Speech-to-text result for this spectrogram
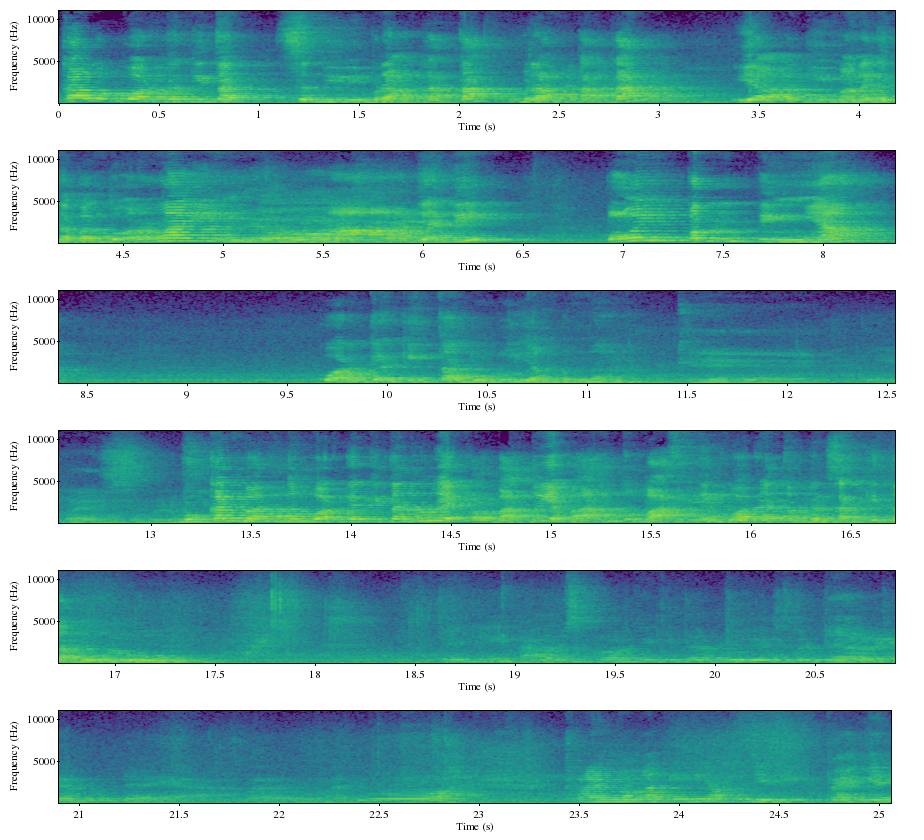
kalau keluarga kita sendiri berangkat tak berangkatkan ya gimana kita bantu orang lain Iya. nah jadi poin pentingnya keluarga kita dulu yang benar Oke. Baik, sebelum bukan bantu keluarga kita dulu ya kalau bantu ya bantu pasti keluarga terdekat kita dulu Jadi harus keluarga kita dulu yang benar ya bunda ya. Aduh, keren banget ini aku jadi pengen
